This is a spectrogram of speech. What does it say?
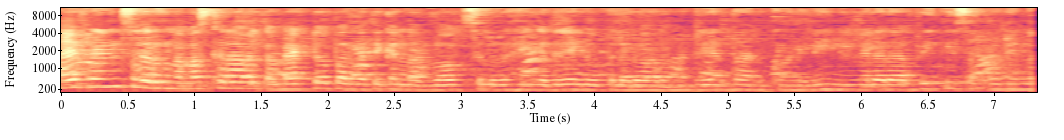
ಹಾಯ್ ಫ್ರೆಂಡ್ಸ್ ಎಲ್ಲರಿಗೂ ನಮಸ್ಕಾರ. Welcome back to Parvati Kannada blogs ಎಲ್ಲರೂ ಹೆಂಗದ್ರೆ ಹೋಪ್ ಎಲ್ಲರೂ ಆರಾಮದ್ರಿ ಅಂತ ಅನ್ಕೊಂಡಿನಿ ನಿಮ್ಮೆಲ್ಲರ ಪ್ರೀತಿ ಸಪೋರ್ಟ್ ಇಂದ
